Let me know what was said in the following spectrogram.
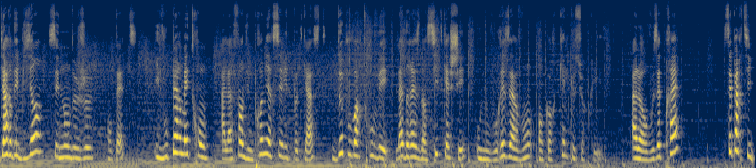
Gardez bien ces noms de jeux en tête ils vous permettront, à la fin d'une première série de podcasts, de pouvoir trouver l'adresse d'un site caché où nous vous réservons encore quelques surprises. Alors, vous êtes prêts? C'est parti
